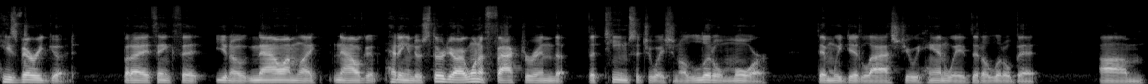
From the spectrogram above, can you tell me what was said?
he's very good, but I think that you know now I'm like now heading into his third year. I want to factor in the the team situation a little more than we did last year. We hand waved it a little bit. Um,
